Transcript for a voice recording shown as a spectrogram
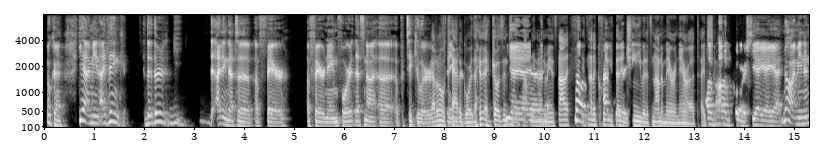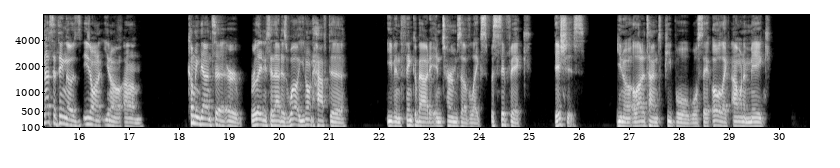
Okay. Yeah, I mean, I think th- there. I think that's a, a fair a fair name for it. That's not a, a particular. I don't know thing. category that, that goes into. Yeah, it. yeah, yeah, I mean? It's not a, No, it's not a creamy absolutely. fettuccine, but it's not a marinara type Of, of course, yeah, yeah, yeah. No, I mean, and that's the thing, though. Is you don't, you know, um, coming down to or relating to that as well. You don't have to even think about it in terms of like specific dishes. You know, a lot of times people will say, "Oh, like I want to make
